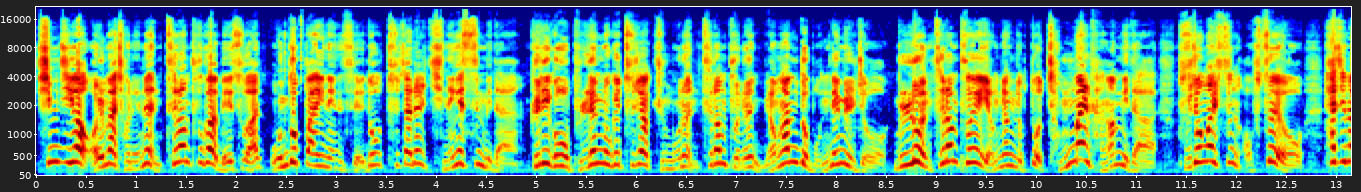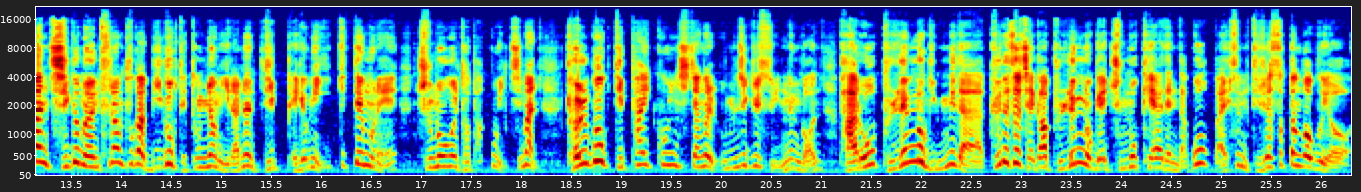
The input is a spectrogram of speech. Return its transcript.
심지어 얼마 전에는 트럼프가 매수한 온도 파이낸스에도 투자를 진행했습니다. 그리고 블랙록의 투자 규모는 트럼프는 명함도 못 내밀죠. 물론 트럼프의 영향력도 정말 강합니다. 부정할 순 없어요. 하지만 지금은 트럼프가 미국 대통령이라는 딥 배경이 있기 때문에 주목을 더 받고 있지만 결국 디파이코인 시장을 움직일 수 있는 건 바로 블랙록입니다. 그래서 제가 블랙록에 주목해야 된다고 말씀드렸었던 거고요.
